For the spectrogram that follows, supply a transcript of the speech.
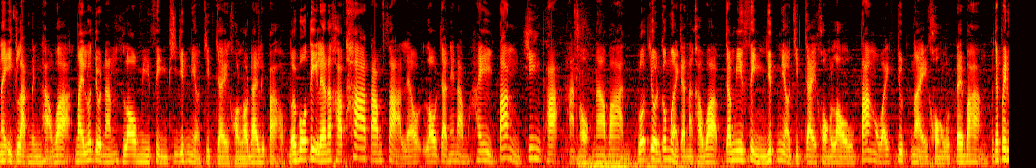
ในอีกหลักหนึ่งถามว่าในรถยนต์นั้นเรามีสิ่งที่ยึดเหนี่ยวจิตใจของเราได้หรือเปล่า โดยปกติแล้วนะครับถ้าตามศาสตร์แล้วเราจะแนะนำให้ตั้งหิ้งพระหันออกหน้าบ้าน รถยนต์ก็เหมือนกันนะครับว่าจะมีสิ่งยึดเหนี่ยวจิตใจของเราตั้งเอาไว้จุดไหนของรถได้บ้าง จะเป็น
